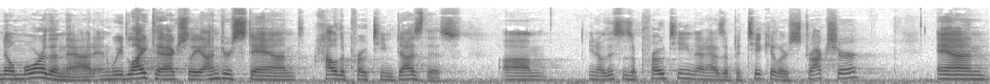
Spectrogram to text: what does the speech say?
know more than that, and we'd like to actually understand how the protein does this. Um, you know, this is a protein that has a particular structure, and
